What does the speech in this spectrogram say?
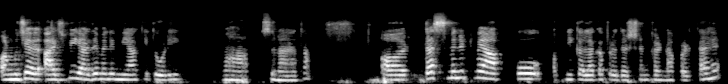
और मुझे आज भी याद है, मैंने मियाँ की तोड़ी वहाँ सुनाया था। और दस मिनट में आपको अपनी कला का प्रदर्शन करना पड़ता है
